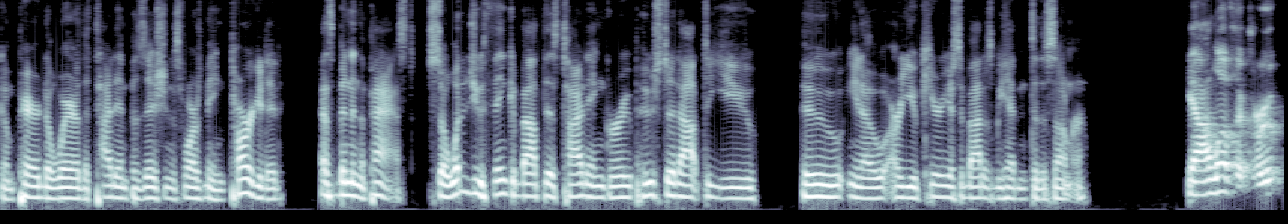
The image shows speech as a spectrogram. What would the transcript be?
compared to where the tight end position, as far as being targeted, has been in the past. So, what did you think about this tight end group? Who stood out to you? Who, you know, are you curious about as we head into the summer? Yeah, I love the group.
